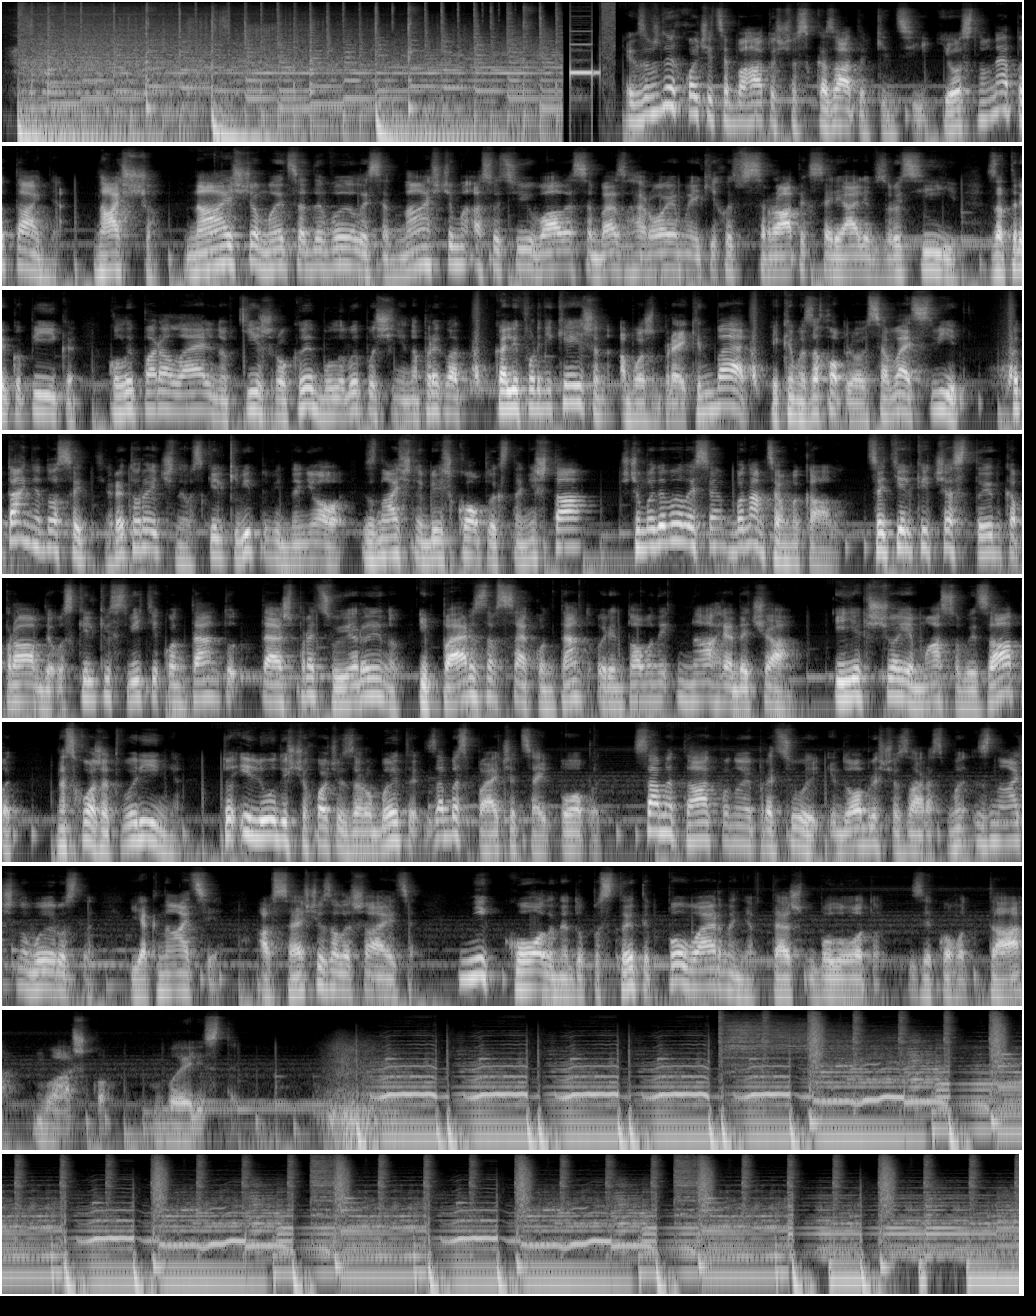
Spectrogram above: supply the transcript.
Як завжди, хочеться багато що сказати в кінці. І основне питання: нащо? Нащо ми це дивилися? Нащо ми асоціювали себе з героями якихось всратих серіалів з Росії за три копійки, коли паралельно в ті ж роки були випущені, наприклад, Californication або ж Breaking Bad, якими захоплювався весь світ? Питання досить риторичне, оскільки відповідь на нього значно більш комплексна, ніж та, що ми дивилися, бо нам це вмикало. Це тільки частинка правди, оскільки в світі контенту теж працює ринок, і перш за все, контент орієнтований на глядача. І якщо є масовий запит на схоже творіння, то і люди, що хочуть заробити, забезпечать цей попит. Саме так воно і працює, і добре, що зараз ми значно виросли як нація, а все, що залишається, ніколи не допустити повернення в те ж болото, з якого так важко вилізти.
